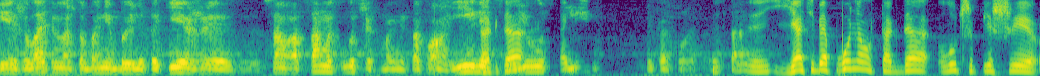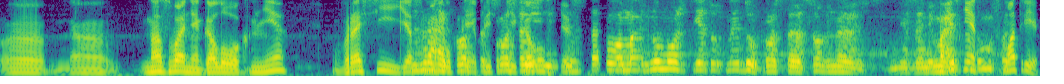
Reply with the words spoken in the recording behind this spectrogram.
и желательно, чтобы они были такие же сам, от самых лучших магнитофонов. Или Тогда... Союз, Олимп э, Я тебя понял, тогда лучше пиши э, э, название головок мне. В России я Знаю, смогу просто, приобрести просто головки. Из такого, ну, может, я тут найду, просто особенно не занимаюсь. Нет, нет, что... смотри,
